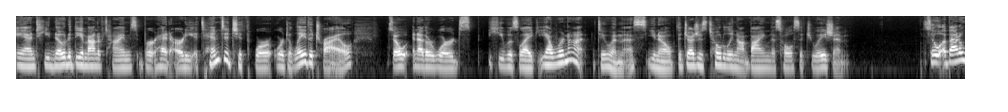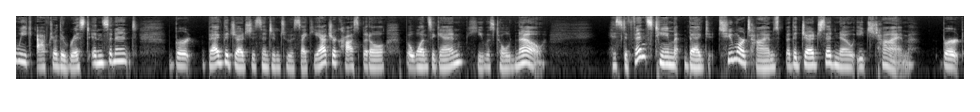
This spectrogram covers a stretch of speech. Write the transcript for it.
and he noted the amount of times Burt had already attempted to thwart or delay the trial. So, in other words, he was like, Yeah, we're not doing this. You know, the judge is totally not buying this whole situation. So, about a week after the wrist incident, Burt begged the judge to send him to a psychiatric hospital, but once again, he was told no. His defense team begged two more times, but the judge said no each time. Burt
